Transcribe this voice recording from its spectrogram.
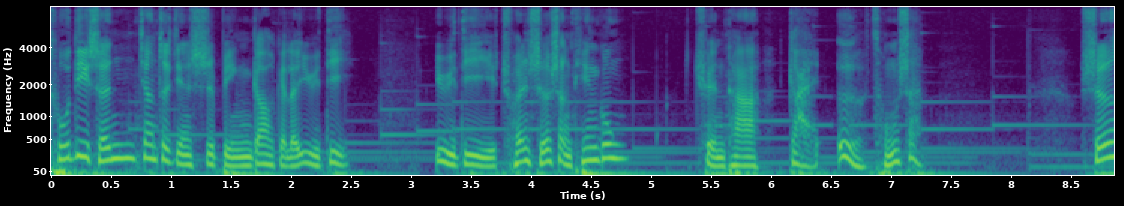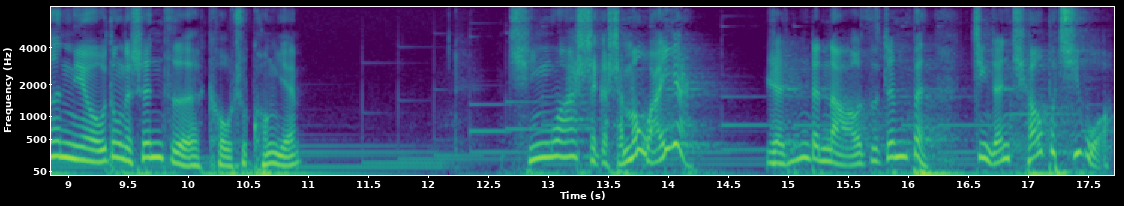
土地神将这件事禀告给了玉帝，玉帝传蛇上天宫，劝他改恶从善。蛇扭动着身子，口出狂言：“青蛙是个什么玩意儿？人的脑子真笨，竟然瞧不起我！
